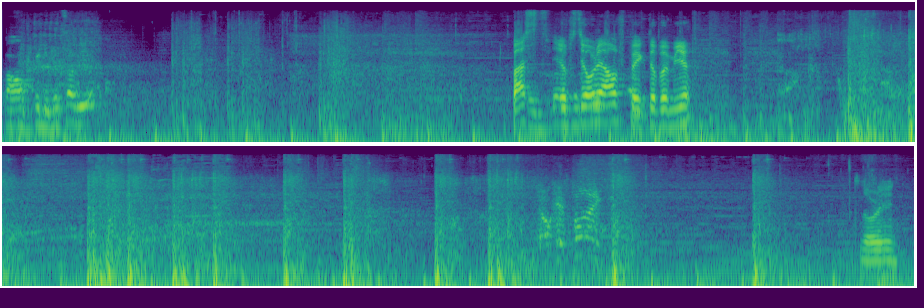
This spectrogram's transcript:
Warum bin ich jetzt auch wieder? Passt, ich hab's die alle aufgepackt da bei mir. Don't get flanked! Sind alle hin.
